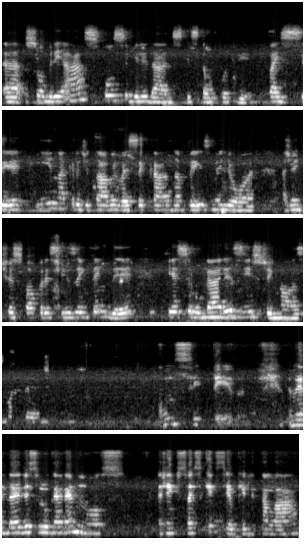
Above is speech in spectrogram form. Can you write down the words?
uh, sobre as possibilidades que estão por vir. Vai ser inacreditável e vai ser cada vez melhor. A gente só precisa entender que esse lugar existe em nós, não é Com certeza. Na verdade, esse lugar é nosso. A gente só esqueceu que ele está lá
